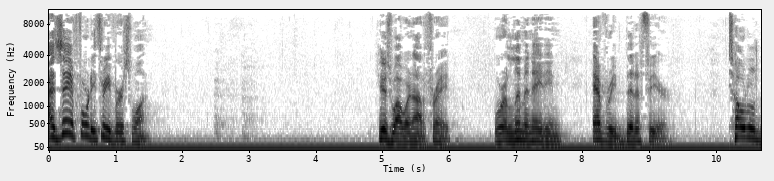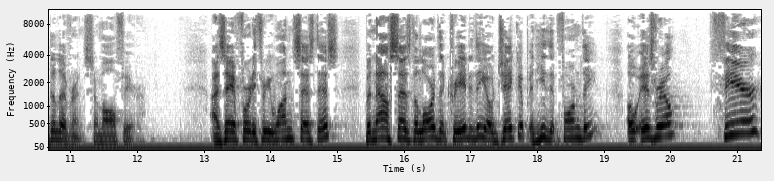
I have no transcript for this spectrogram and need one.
Isaiah 43, verse 1. Here's why we're not afraid we're eliminating every bit of fear, total deliverance from all fear. Isaiah 43, 1 says this But now says the Lord that created thee, O Jacob, and he that formed thee, O Israel, fear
